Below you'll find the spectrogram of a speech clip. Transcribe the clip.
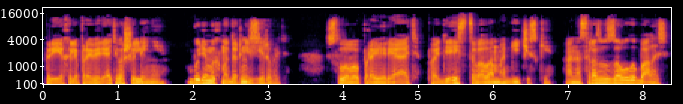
«Приехали проверять ваши линии. Будем их модернизировать». Слово «проверять» подействовало магически. Она сразу заулыбалась.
